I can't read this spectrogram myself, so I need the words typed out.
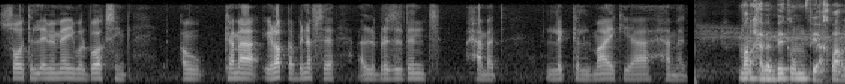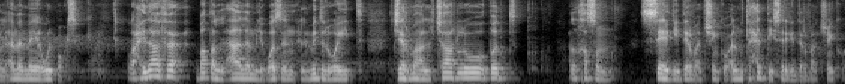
صوت ال MMA وال boxing أو كما يلقب بنفسه ال President حمد. لك المايك يا حمد. مرحبا بكم في أخبار ال MMA وال boxing. راح يدافع بطل العالم لوزن ال middleweight جيرمال تشارلو ضد الخصم سيرجي ديرفانشينكو المتحدي سيرجي ديرفانشينكو.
